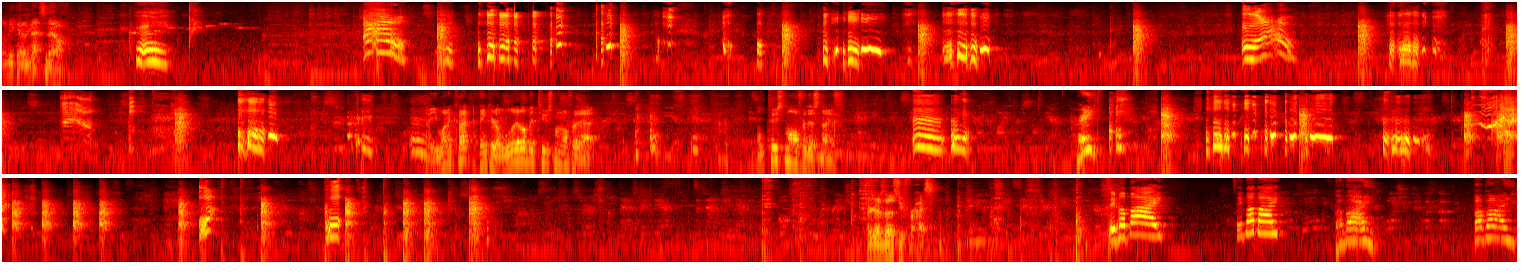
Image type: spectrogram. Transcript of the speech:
I'm making a mess now. Ah! want to cut? I think you're a little bit too small for that. A little too small for this knife. Uh, Ready? There goes those two fries. Say bye bye. Say bye bye. Bye bye. Bye bye.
